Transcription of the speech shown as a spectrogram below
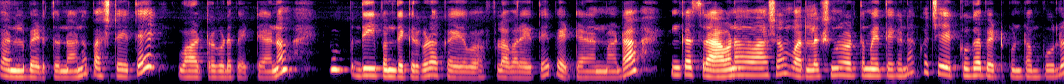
పండ్లు పెడుతున్నాను. ఫస్ట్ అయితే వాటర్ కూడా పెట్టాను. దీపం దగ్గర కూడా ఒక ఫ్లవర్ అయితే పెట్టాను అనమాట ఇంకా శ్రావణ మాసం వరలక్ష్మి వ్రతం అయితే కనుక కొంచెం ఎక్కువగా పెట్టుకుంటాం పూలు.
